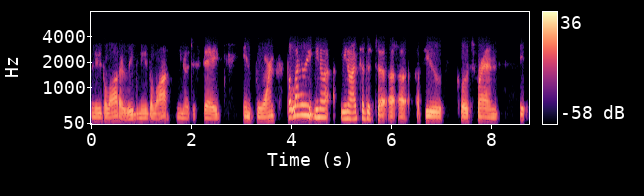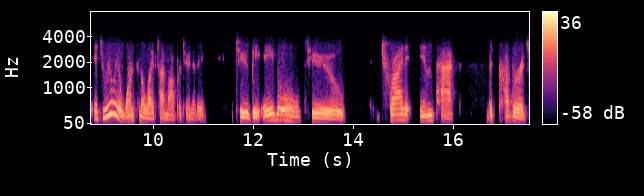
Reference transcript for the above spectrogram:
the news a lot. I read the news a lot, you know, to stay informed. But Larry, you know, you know, I've said this to a, a, a few close friends. It, it's really a once in a lifetime opportunity to be able to try to impact the coverage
